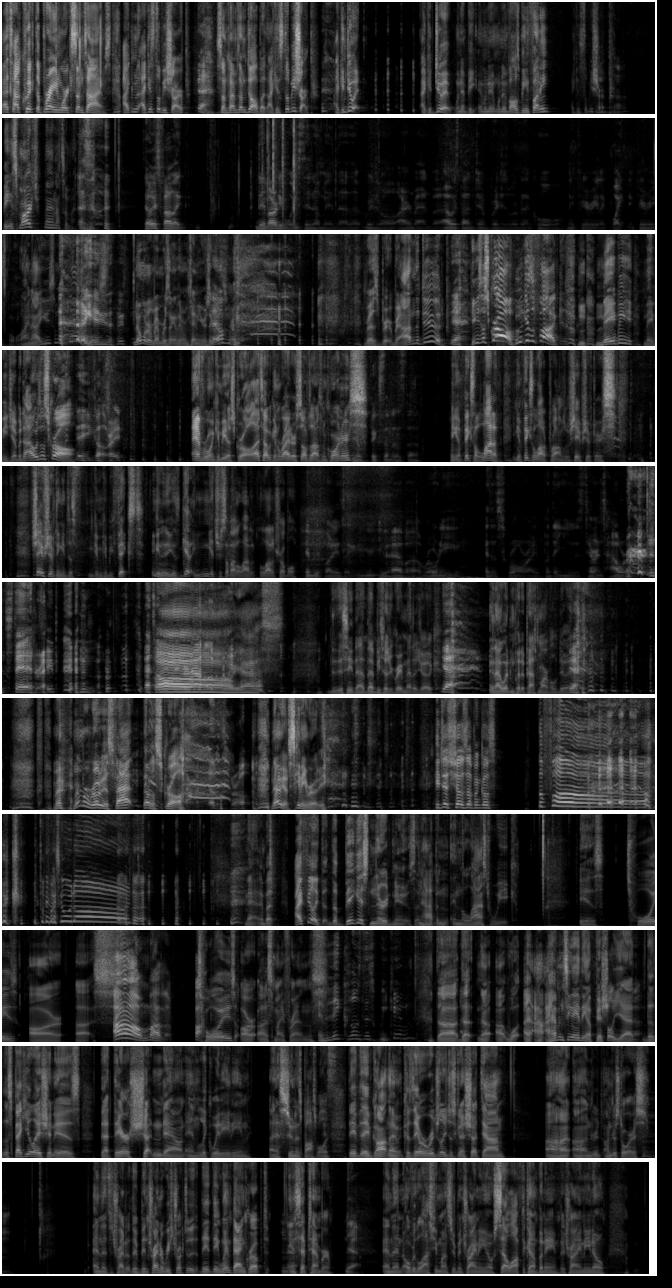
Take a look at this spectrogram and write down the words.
That's how quick the brain works. Sometimes I can I can still be sharp. Yeah. Sometimes I'm dull, but I can still be sharp. I can do it. I could do it when it be, when it, when it involves being funny. I can still be sharp. Being smart, eh, not so much. I always felt like they've already wasted him in uh, the original Iron Man, but I always thought Jeff Bridges would have been a cool Nick Fury, like white Nick Fury. Why not use him? No one remembers anything from 10 years ago. Br- I'm the dude. Yeah. He's a Skrull. Who gives a fuck? Maybe, maybe Obadiah was a Skrull. there you go, right? Everyone can be a Skrull. That's how we can write ourselves out of some corners. fix some of the stuff. You can fix a lot of you can fix a lot of problems with shapeshifters. Shapeshifting can just can, can be fixed. You can, you can get you can get yourself out of a lot of a lot of trouble. It'd be funny. It's like you, you have a Rhodey as a scroll, right? But they use Terrence Howard instead, right? And then that's how they figured out. Oh yes. Did you see that? That'd be such a great meta joke, Yeah. and I wouldn't put it past Marvel to do it. Yeah. Remember, Rhodey was fat? That was a Skrull. That was a Skrull. now we have skinny Rhodey. He just shows up and goes, the fuck? what the fuck's going on? Man, but I feel like the, the biggest nerd news that mm-hmm. happened in the last week is Toys R Us. Oh mother. Fuck. Toys R Us, my friends. And did they close this weekend? The the no, uh, well, I, I haven't seen anything official yet. Yeah. The, the speculation is that they're shutting down and liquidating as soon as possible. Yes. They've they've gotten them because they were originally just going to shut down a hun- a hundred hundred stores, and then to try to they've been trying to restructure. They they went bankrupt Yeah. in September, Yeah. and then over the last few months they've been trying to you know sell off the company. They're trying to you know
